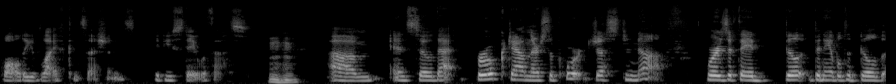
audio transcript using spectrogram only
quality of life concessions if you stay with us." Mhm. Um, and so that broke down their support just enough. Whereas if they had built, been able to build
